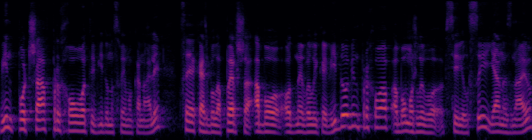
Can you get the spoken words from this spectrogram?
він почав приховувати відео на своєму каналі. Це якась була перша або одне велике відео він приховав, або, можливо, всі рілси, я не знаю.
